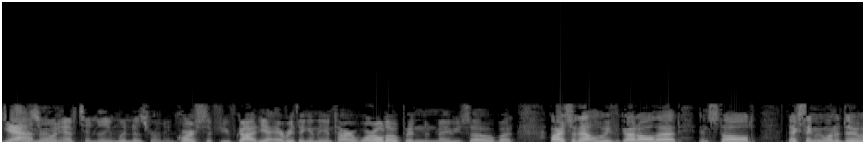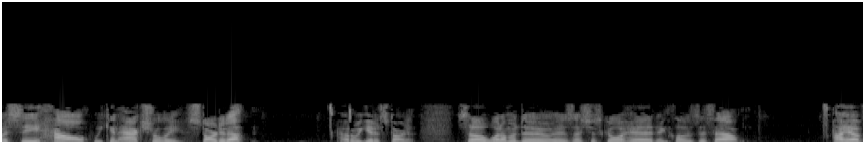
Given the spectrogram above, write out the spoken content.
Yeah, because you won't have 10 million windows running. Of course, if you've got yeah everything in the entire world open, maybe so. But all right, so now that we've got all that installed, next thing we want to do is see how we can actually start it up. How do we get it started? So what I'm going to do is let's just go ahead and close this out. I have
